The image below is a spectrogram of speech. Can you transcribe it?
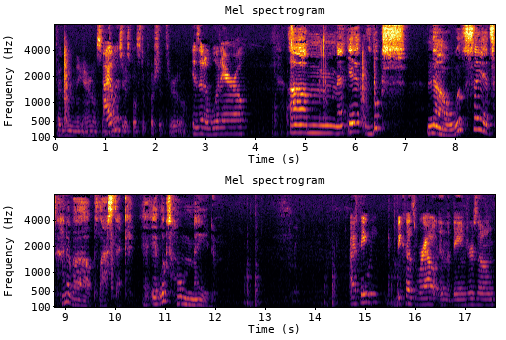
Depending on the arrow, sometimes was- you're supposed to push it through. Is it a wood arrow? um, it looks no. We'll say it's kind of a plastic. It, it looks homemade. I think because we're out in the danger zone,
